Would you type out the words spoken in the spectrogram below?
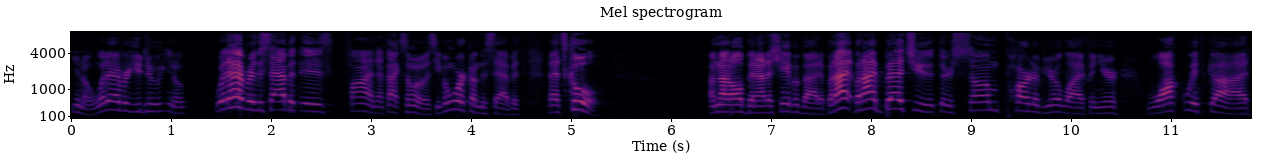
you know, whatever you do, you know, whatever, the Sabbath is fine. In fact, some of us even work on the Sabbath. That's cool. I'm not all bent out of shape about it. But I, but I bet you that there's some part of your life and your walk with God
